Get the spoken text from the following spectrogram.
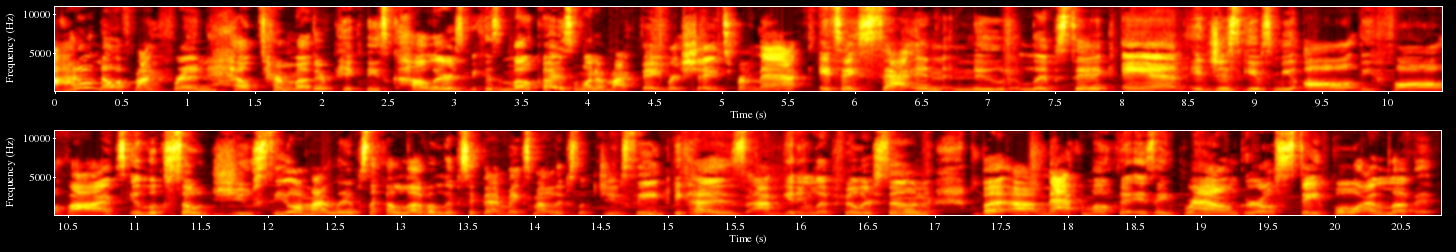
I don't know if my friend helped her mother pick these colors because Mocha is one of my favorite shades from MAC. It's a satin nude lipstick and it just gives me all the fall vibes. It looks so juicy on my lips. Like I love a lipstick that makes my lips look juicy because I'm getting lip filler soon. But uh, MAC Mocha is a brown girl staple. I love it.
